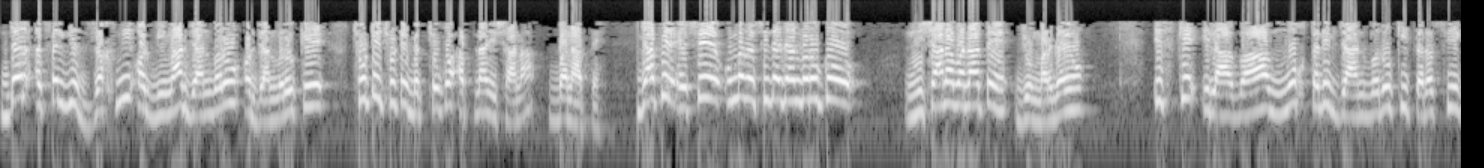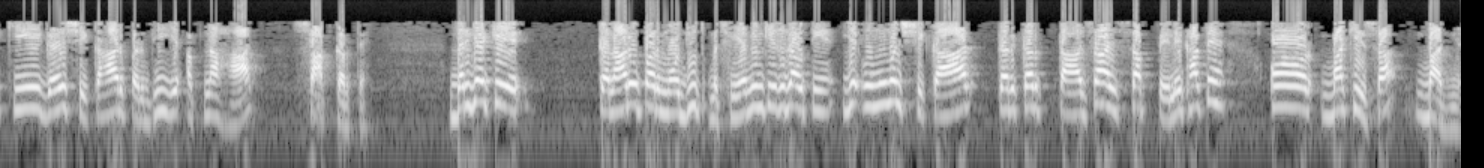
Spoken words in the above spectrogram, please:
دراصل یہ زخمی اور بیمار جانوروں اور جانوروں کے چھوٹے چھوٹے بچوں کو اپنا نشانہ بناتے ہیں۔ یا پھر ایسے عمر رسیدہ جانوروں کو نشانہ بناتے ہیں جو مر گئے ہوں۔ اس کے علاوہ مختلف جانوروں کی طرف سے کیے گئے شکار پر بھی یہ اپنا ہاتھ صاف کرتے ہیں۔ دریا کے کناروں پر موجود مچھلیاں بھی ان کی غذا ہوتی ہیں۔ یہ عموماً شکار کر کر تازہ حصہ پہلے کھاتے ہیں اور باقی حصہ بعد میں۔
